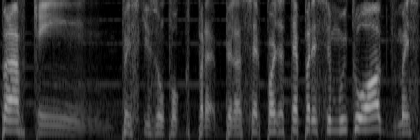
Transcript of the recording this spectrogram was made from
pra quem pesquisa um pouco pra, pela série, pode até parecer muito óbvio, mas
